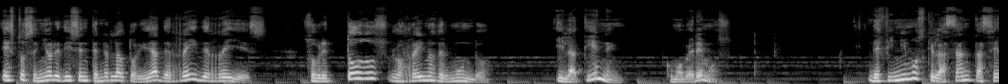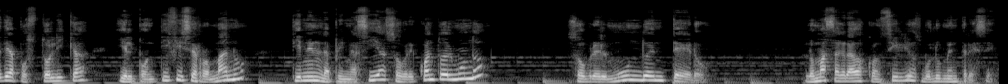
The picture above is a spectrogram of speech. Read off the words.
Estos señores dicen tener la autoridad de rey de reyes sobre todos los reinos del mundo. Y la tienen, como veremos. Definimos que la Santa Sede Apostólica y el Pontífice Romano tienen la primacía sobre cuánto del mundo? Sobre el mundo entero. Los más sagrados concilios, volumen 13.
